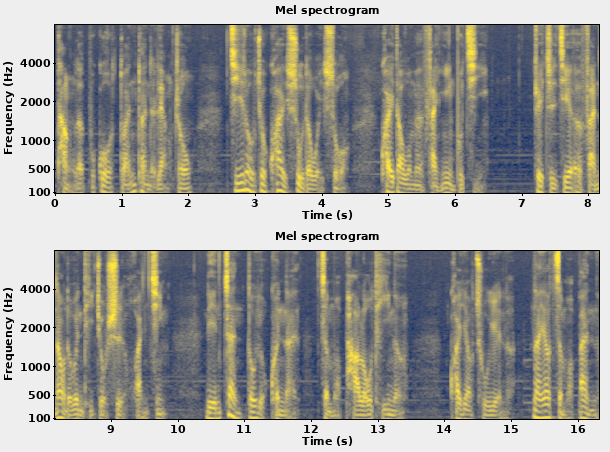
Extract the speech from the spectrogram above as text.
躺了不过短短的两周，肌肉就快速的萎缩，快到我们反应不及。最直接而烦恼的问题就是环境，连站都有困难，怎么爬楼梯呢？快要出院了，那要怎么办呢？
